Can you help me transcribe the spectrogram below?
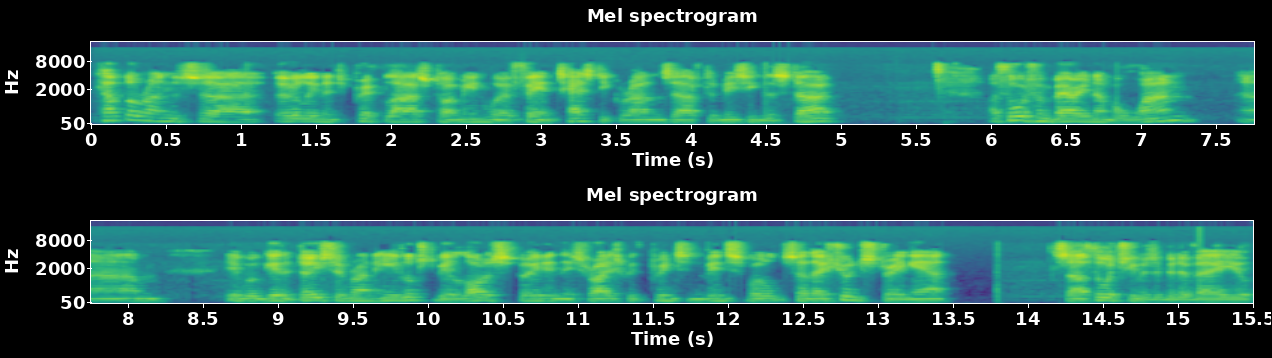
a couple of runs uh, early in its prep last time in were fantastic runs after missing the start. I thought from barrier number one, um, it will get a decent run here. Looks to be a lot of speed in this race with Prince Invincible, so they should string out. So I thought she was a bit of value.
